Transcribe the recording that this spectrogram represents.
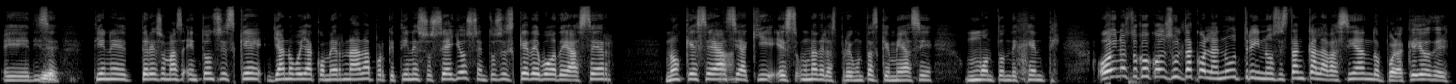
Eh, dice, tiene tres o más. Entonces, ¿qué? Ya no voy a comer nada porque tiene esos sellos. Entonces, ¿qué debo de hacer? ¿No? ¿Qué se hace aquí? Es una de las preguntas que me hace un montón de gente. Hoy nos tocó consulta con la Nutri y nos están calabaceando por aquello de,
